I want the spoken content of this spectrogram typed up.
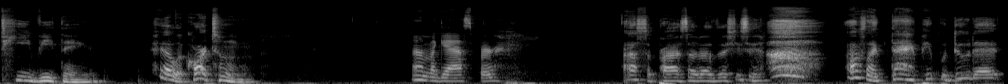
TV thing. Hell, a cartoon. I'm a gasper. I surprised her the other day. She said, I was like, dang, people do that.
